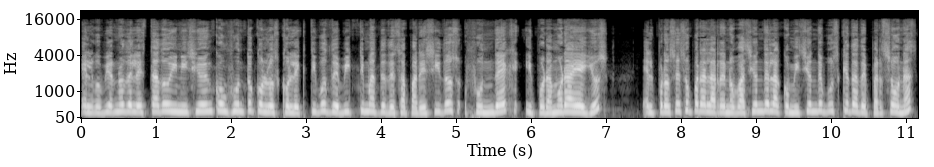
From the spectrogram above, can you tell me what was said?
El gobierno del estado inició en conjunto con los colectivos de víctimas de desaparecidos Fundeg y Por Amor a Ellos el proceso para la renovación de la comisión de búsqueda de personas,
